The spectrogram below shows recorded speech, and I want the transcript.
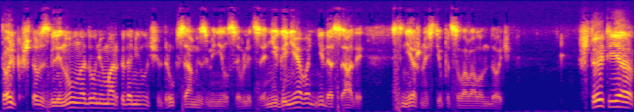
Только что взглянул на Дуню Марка Данилович, вдруг сам изменился в лице. Ни гнева, ни досады. С нежностью поцеловал он дочь. «Что это я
